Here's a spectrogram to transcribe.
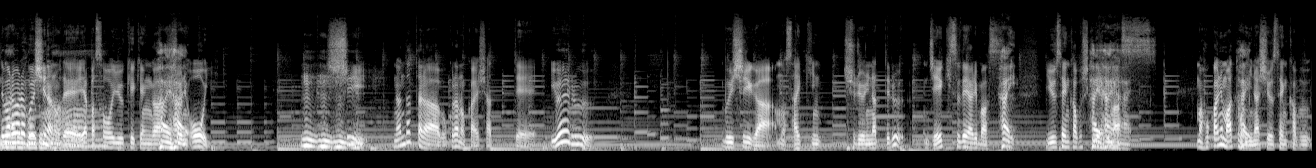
で我々は VC なのでやっぱそういう経験が非常に多い。し、なんだったら僕らの会社っていわゆる VC がもう最近主流になってる JX でやります、はい。優先株式でやります、まあ他にもあってもみなし優先株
